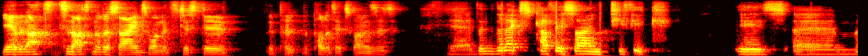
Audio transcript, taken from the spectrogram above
Yeah, but that's so that's not a science one. It's just the the, po- the politics one, is it? Yeah, the, the next cafe Scientifique is um,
